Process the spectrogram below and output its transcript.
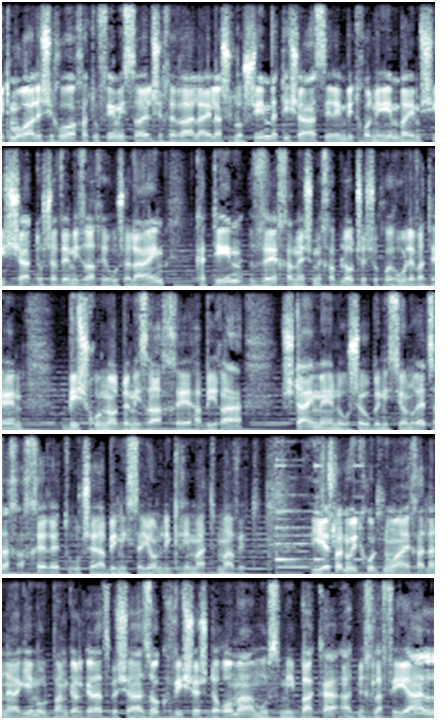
בתמורה לשחרור החטופים, ישראל שחררה הלילה 39 אסירים ביטחוניים, בהם שישה תושבי מזרח ירושלים, קטין וחמש מחבלות ששוחררו לבתיהן בשכונות במזרח אה, הבירה. שתיים מהן הורשעו בניסיון רצח, אחרת הורשעה בניסיון לגרימת מוות. יש לנו עדכון תנועה אחד לנהגים מאולפן גלגלצ בשעה זו, כביש 6 דרומה, עמוס מבאקה עד מחלף אייל.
